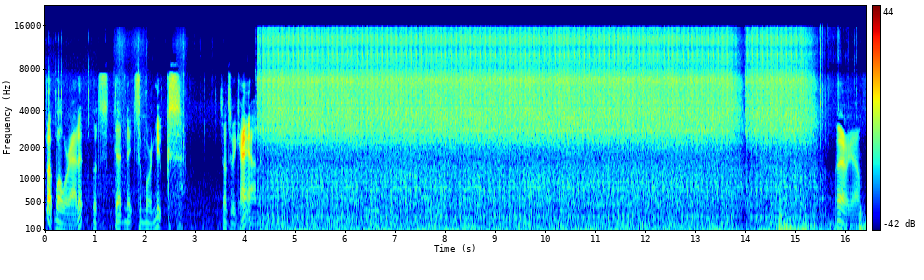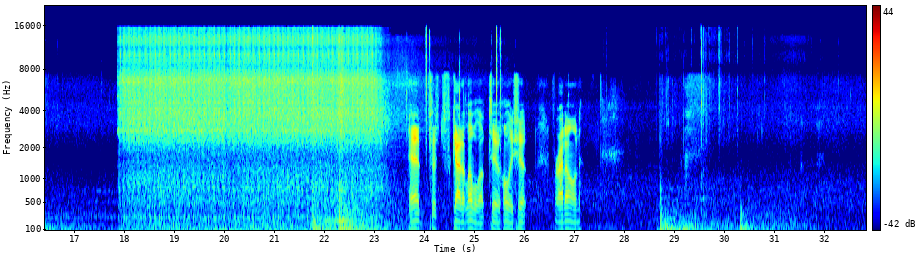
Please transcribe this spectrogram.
But while we're at it, let's detonate some more nukes, since we can. There we go. Just got a level up too. Holy shit. Right on.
